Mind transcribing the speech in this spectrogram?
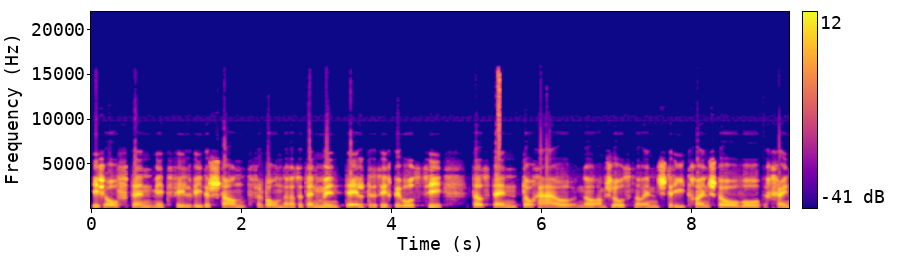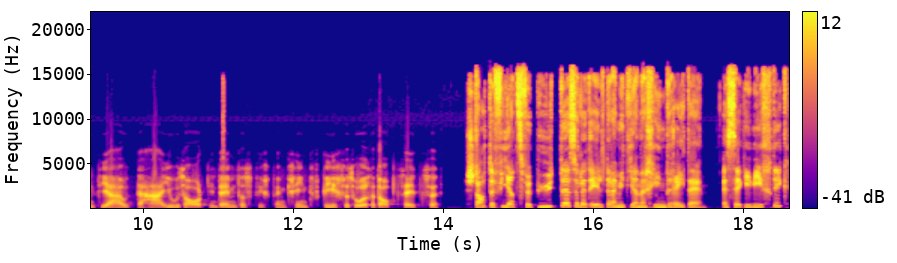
ist oft dann mit viel Widerstand verbunden. Also dann müssen die Eltern sich bewusst sein, dass dann doch auch noch am Schluss noch ein Streit kann entstehen, wo könnte auch daheim ausarten, indem dass sich dann Kind gleich versuchen abzusetzen. Statt den vier zu verbieten, sollen Eltern mit ihren Kindern reden. Es sei wichtig,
